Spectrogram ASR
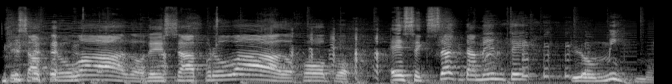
Desaprobado, desaprobado, Jopo. Es exactamente lo mismo.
